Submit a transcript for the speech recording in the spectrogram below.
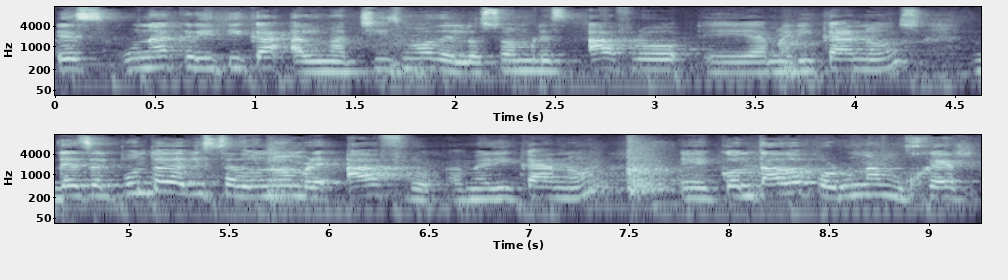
Es una crítica al machismo de los hombres afroamericanos eh, desde el punto de vista de un hombre afroamericano eh, contado por una mujer.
